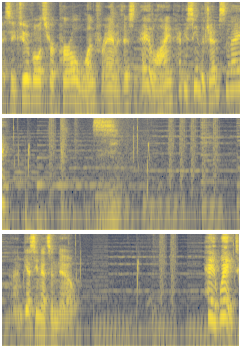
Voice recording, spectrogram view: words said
I see two votes for Pearl, one for Amethyst. Hey, Lion, have you seen the gems today? Z. I'm guessing that's a no. Hey, wait!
